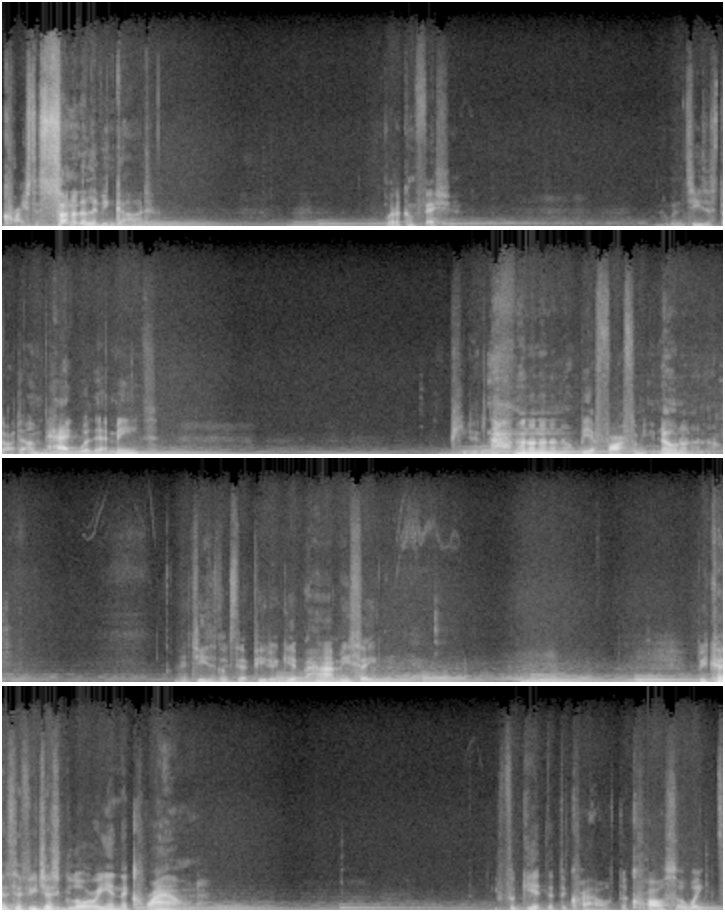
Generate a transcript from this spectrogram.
Christ, the Son of the living God. What a confession. When Jesus started to unpack what that means, Peter, no, no, no, no, no, be it far from you. No, no, no, no. And Jesus looks at Peter, get behind me, Satan. Because if you just glory in the crown, you forget that the crowd, the cross awaits.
